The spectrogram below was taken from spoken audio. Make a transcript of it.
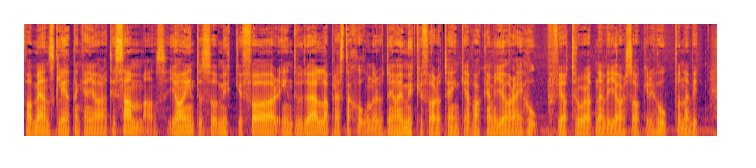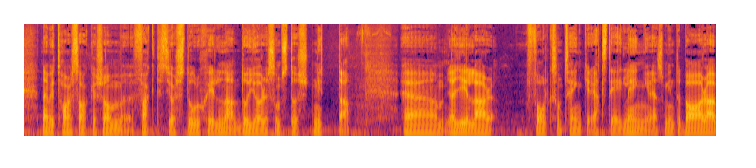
vad mänskligheten kan göra tillsammans. Jag är inte så mycket för individuella prestationer utan jag är mycket för att tänka vad kan vi göra ihop? För jag tror att när vi gör saker ihop och när vi, när vi tar saker som faktiskt gör stor skillnad, då gör det som störst nytta. Eh, jag gillar folk som tänker ett steg längre, som inte bara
